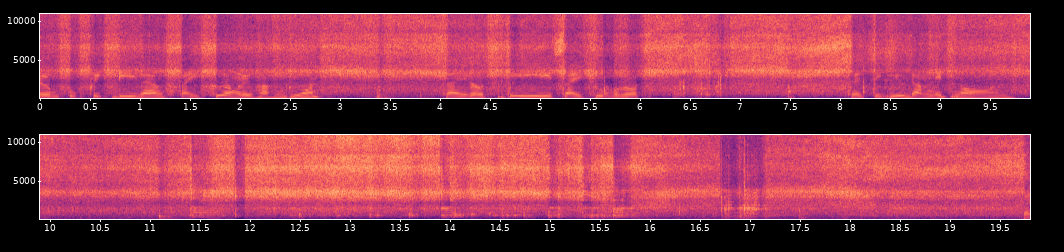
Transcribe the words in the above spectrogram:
เริ่มคลุกคลิกดีแล้วใส่เครื่องเลยค่ะเพื่อนๆใส่รสดีใส่ชูรสใส่ซีอิ๊วดำนิดหน่อย ใส่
